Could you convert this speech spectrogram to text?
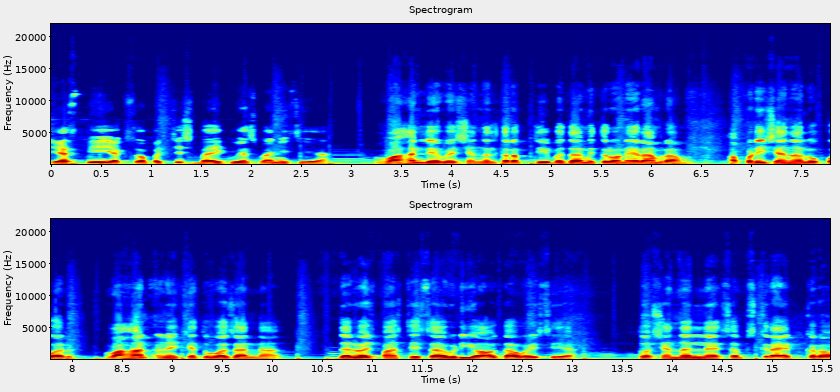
એસપી એકસો પચીસ બાઇક વેચવાની છે. વાહન લેવે ચેનલ તરફથી બધા મિત્રોને રામ રામ. આપણી ચેનલ ઉપર વાહન અને ખેતવજારના દરરોજ પાંચથી છ વીડિયો આવતા હોય છે. તો ચેનલને સબસ્ક્રાઈબ કરો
